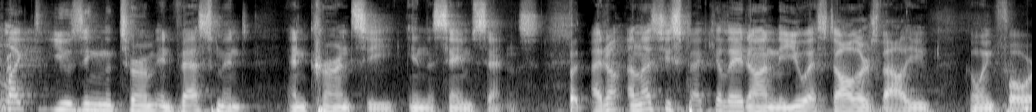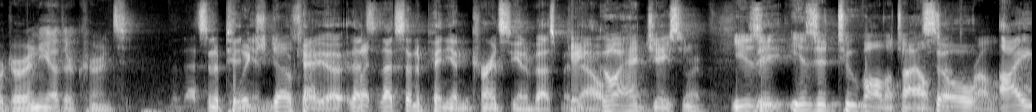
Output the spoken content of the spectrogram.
argument. like using the term investment and currency in the same sentence. But- I don't, unless you speculate on the U.S. dollar's value going forward or any other currency. That's an opinion. Which does okay, happen. uh, that's But- that's an opinion. Currency and investment. Okay, now, go ahead, Jason. Is it is it too volatile? Is that the So? I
